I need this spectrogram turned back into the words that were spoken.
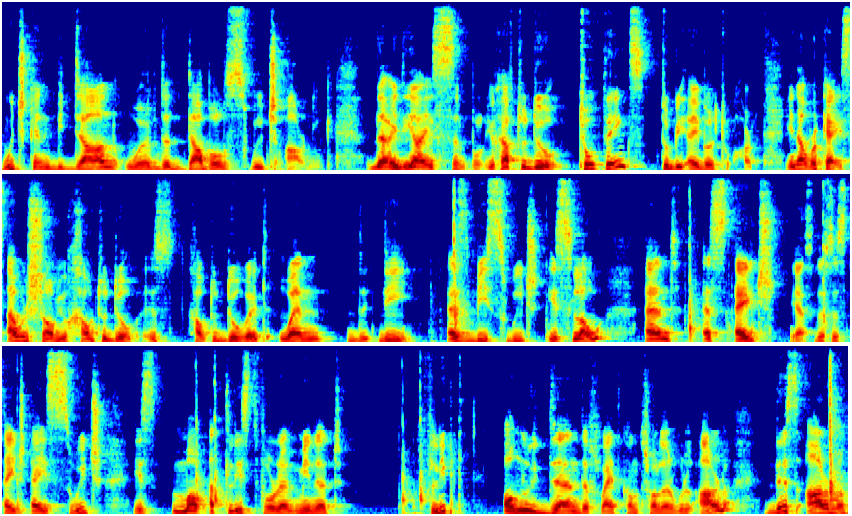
which can be done with the double switch arming. The idea is simple. You have to do two things to be able to arm. In our case i will show you how to do this how to do it when the, the SB switch is low and SH, yes, this is HA switch, is more, at least for a minute flipped, only then the flight controller will arm. This arm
